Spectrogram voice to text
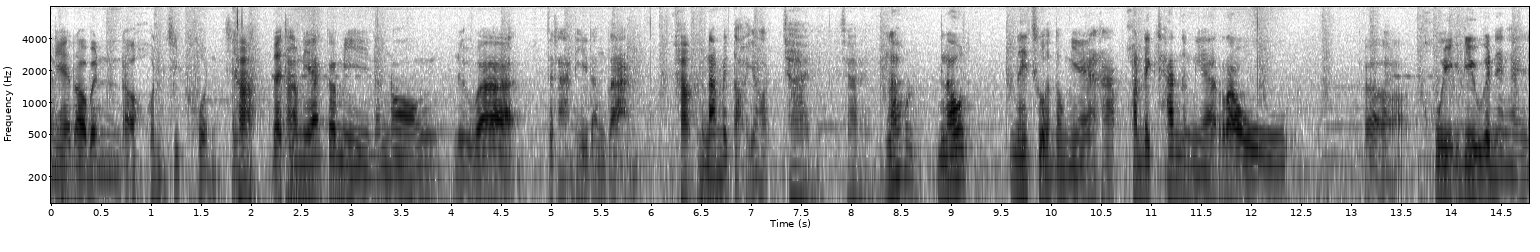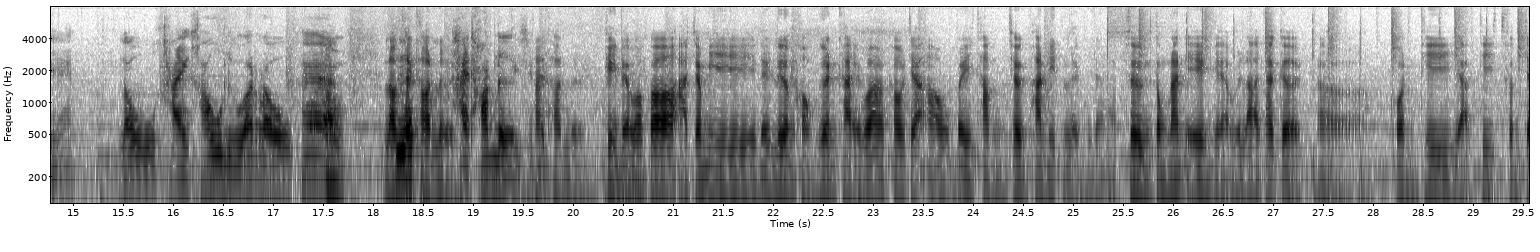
อนนี้เราเป็นเอ่อคนคิดคนใช่ไหคมรับและครัทีบเนี้ยก็มีน้องๆหรือว่าสถานที่ต่างครับๆนำไปต่อยอดใช่ใช่แล้วแล้วในส่วนตรงเนี้ยครับคอนเน c t ชันตรงเนี้ยเราเอ่อคุยดีลกันยังไงนะเราขายเขาหรือว่าเราแค่เราพื่ถ่ายทอดเลย ถ่ายทอดเลยใช่ไหมถ่ายทอดเลย เพียงแต่ว่าก็อาจจะมีในเรื่องของเงื่อนไขว่าเขาจะเอาไปทำเชิงพาณิชย์อะไรไม่ได้ ซึ่งตรงนั้นเองเนี่ยเวลาถ้าเกิดเอ่อ คนที่อยากที่สนใจ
